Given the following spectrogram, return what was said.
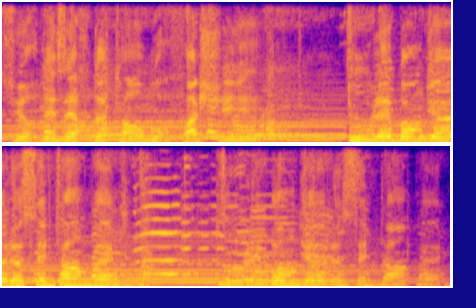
Sur des airs de tambour fâchés, tous les bons dieux de ces tempêtes, tous les bons dieux de ces tempêtes.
